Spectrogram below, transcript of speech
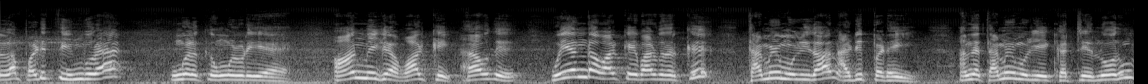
எல்லாம் படித்து இன்புற உங்களுக்கு உங்களுடைய ஆன்மீக வாழ்க்கை அதாவது உயர்ந்த வாழ்க்கை வாழ்வதற்கு தமிழ் மொழி தான் அடிப்படை. அந்த தமிழ் மொழியை கற்று எல்லோரும்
